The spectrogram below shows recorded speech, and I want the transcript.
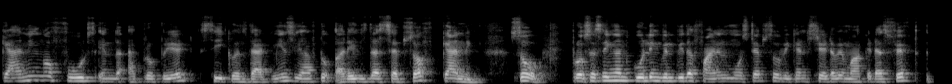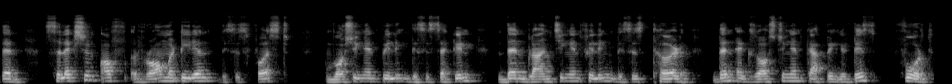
canning of foods in the appropriate sequence. That means you have to arrange the steps of canning. So processing and cooling will be the final most step. So we can straight away mark it as fifth. Then selection of raw material. This is first. Washing and peeling. This is second. Then blanching and filling. This is third. Then exhausting and capping. It is fourth.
